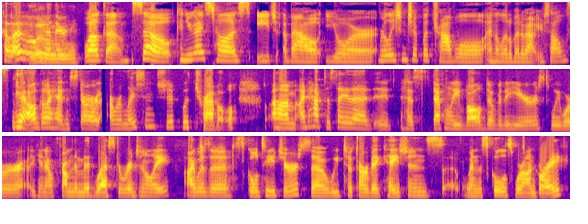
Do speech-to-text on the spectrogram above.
Hello, Hello. Heather. Welcome. So, can you guys tell us each about your relationship with travel and a little bit about yourselves? Yeah, I'll go ahead and start our relationship with travel. Um, I'd have to say that it has definitely evolved over the years. We were, you know, from the Midwest originally. I was a school teacher, so we took our vacations uh, when the schools were on break.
